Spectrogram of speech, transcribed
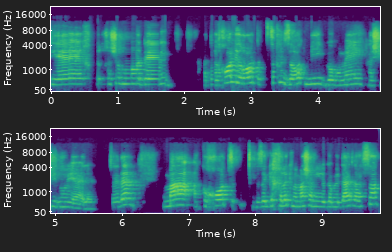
תהיה חשוב מאוד, אתה יכול לראות, אתה צריך לזהות מי גורמי השינוי האלה. בסדר? מה הכוחות, וזה חלק ממה שאני גם יודעת לעשות,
